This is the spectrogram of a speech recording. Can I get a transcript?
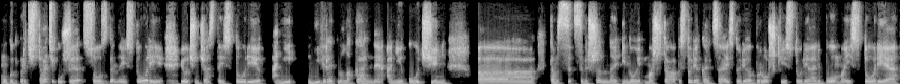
могут прочитать уже созданные истории, и очень часто истории, они невероятно локальные, они очень там совершенно иной масштаб. История кольца, история брошки, история альбома, история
